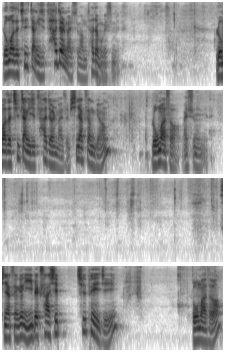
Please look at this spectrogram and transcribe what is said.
로마서 7장 24절 말씀 한번 찾아보겠습니다. 로마서 7장 24절 말씀 신약 성경 로마서 말씀입니다. 신약 성경 247페이지 로마서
